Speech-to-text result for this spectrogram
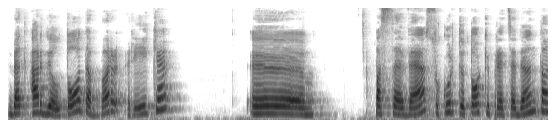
bet ar dėl to dabar reikia e, pas save sukurti tokį precedentą,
